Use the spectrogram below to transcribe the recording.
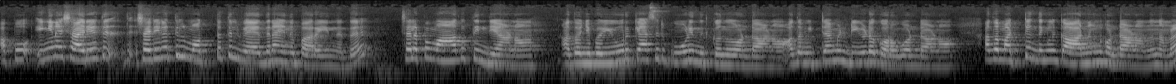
അപ്പോൾ ഇങ്ങനെ ശരീരത്തിൽ ശരീരത്തിൽ മൊത്തത്തിൽ വേദന എന്ന് പറയുന്നത് ചിലപ്പോൾ വാദത്തിന്റെ ആണോ അതോ ഇനിയിപ്പോൾ യൂറിക് ആസിഡ് കൂടി നിൽക്കുന്നത് കൊണ്ടാണോ? അതോ വിറ്റാമിൻ ഡിയുടെ കുറവ് കൊണ്ടാണോ? അതോ മറ്റെന്തെങ്കിലും കാരണങ്ങൾ കൊണ്ടാണോ എന്ന് നമ്മൾ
